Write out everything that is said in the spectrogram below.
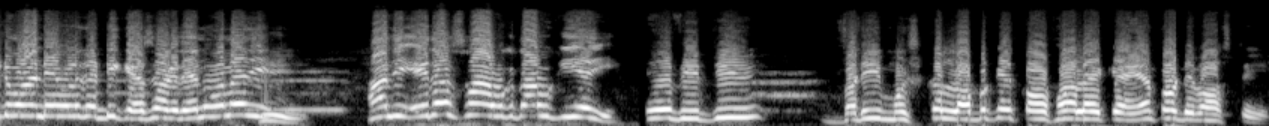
ਡਿਮਾਂਡੇਬਲ ਗੱਡੀ ਕਹਿ ਸਕਦੇ ਇਹਨੂੰ ਹਨਾ ਜੀ? ਹਾਂਜੀ ਇਹਦਾ ਹਿਸਾਬ ਕਿਤਾਬ ਕੀ ਹੈ ਜੀ? ਇਹ ਵੀਰ ਜੀ ਬੜੀ ਮੁਸ਼ਕਲ ਲੱਭ ਕੇ ਤੋਹਫਾ ਲੈ ਕੇ ਆਏ ਆ ਤੁਹਾਡੇ ਵਾਸਤੇ।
